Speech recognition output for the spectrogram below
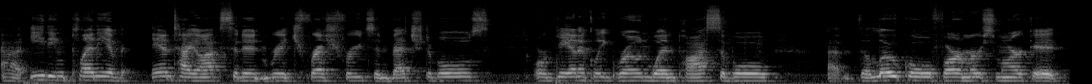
uh, eating plenty of antioxidant rich fresh fruits and vegetables, organically grown when possible, um, the local farmers market,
